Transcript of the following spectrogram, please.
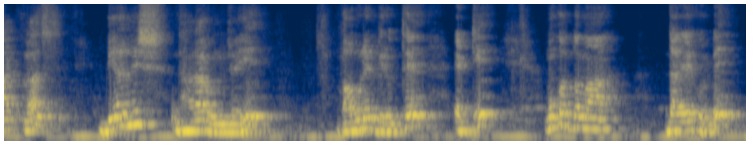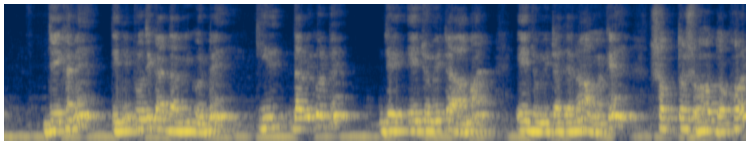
আট প্লাস বিয়াল্লিশ ধারা অনুযায়ী বাবুলের বিরুদ্ধে একটি মোকদ্দমা দায়ের করবে, যেখানে তিনি প্রতিকার দাবি করবে। কি দাবি করবে? যে এই জমিটা আমার, এই জমিটা যেন আমাকে সত্য সহ দখল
